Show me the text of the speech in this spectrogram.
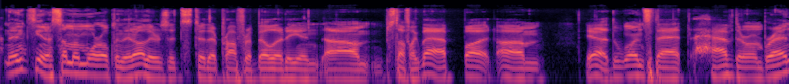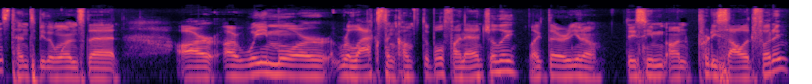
And, then, you know, some are more open than others. It's to their profitability and um, stuff like that. But, um, yeah, the ones that have their own brands tend to be the ones that are are way more relaxed and comfortable financially. Like they're, you know, they seem on pretty solid footing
